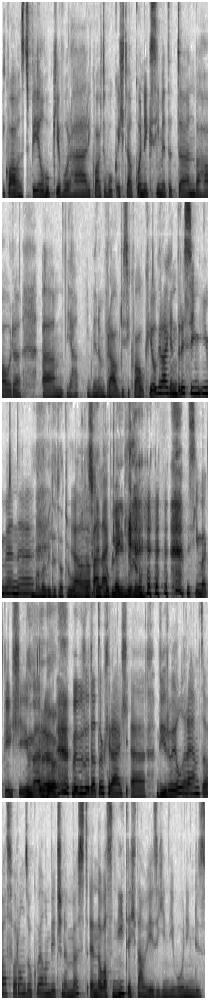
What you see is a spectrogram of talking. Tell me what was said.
ik wou een speelhoekje voor haar. Ik wou toch ook echt wel connectie met de tuin behouden. Um, ja, ik ben een vrouw, dus ik wou ook heel graag een dressing in mijn... Uh... Mannen willen dat ook, uh, dat is voilà, geen probleem, Misschien wat cliché, maar uh, we willen dat toch graag. bureauruimte was voor ons ook wel een beetje een must. En dat was niet echt aanwezig in die woning. Dus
